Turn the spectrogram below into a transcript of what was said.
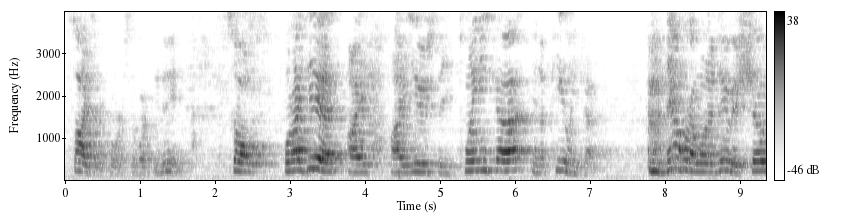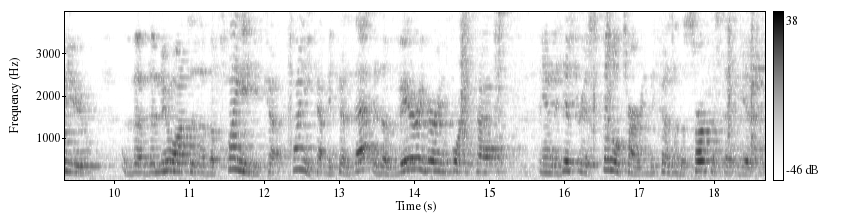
Size it, of course, to what you need. So what I did, I, I used the planing cut and the peeling cut. now what I want to do is show you the, the nuances of the planing cut, planing cut because that is a very, very important cut in the history of spindle turning because of the surface that it gives you.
